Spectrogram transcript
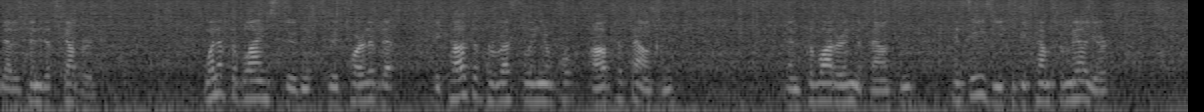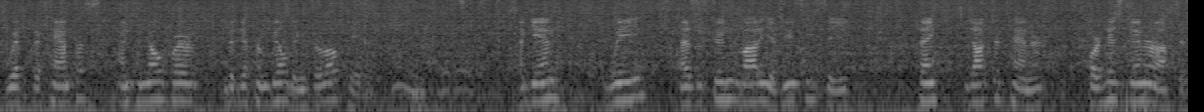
that has been discovered. One of the blind students reported that because of the rustling of, of the fountain and the water in the fountain, it's easy to become familiar with the campus and to know where the different buildings are located. Again, we, as the student body of UTC, thank Dr. Tanner for his generosity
